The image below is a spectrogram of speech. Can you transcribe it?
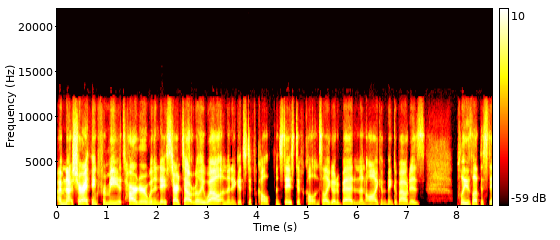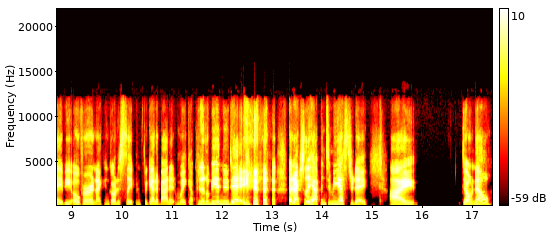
I'm not sure. I think for me, it's harder when the day starts out really well and then it gets difficult and stays difficult until I go to bed. And then all I can think about is, please let this day be over and I can go to sleep and forget about it and wake up and it'll be a new day. that actually happened to me yesterday. I don't know.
